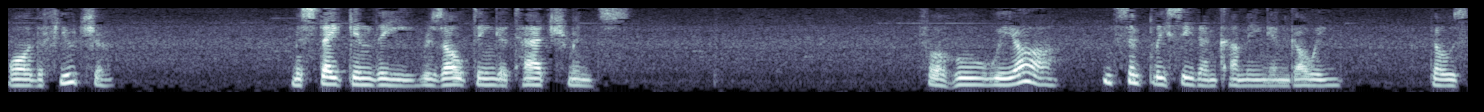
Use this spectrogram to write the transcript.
or the future, mistaken the resulting attachments for who we are and simply see them coming and going, those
